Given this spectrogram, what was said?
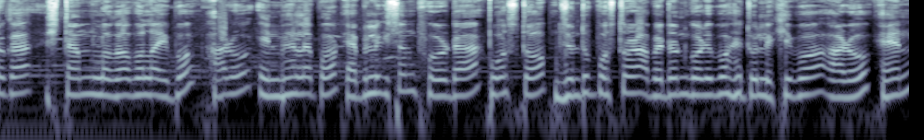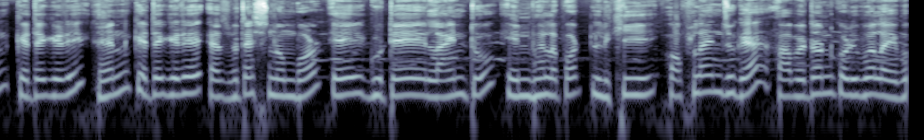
টকা ষ্টাম্প লগাব লাগিব আৰু ইনভেলেপত application for the post of যোনটো পষ্টৰ আবেদন কৰিব সেইটো লিখিব আৰু N category N category advertise number এই গোটেই লাইনটো ইনভেলপত লিখি অফলাইন যোগে আবেদন কৰিব লাগিব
